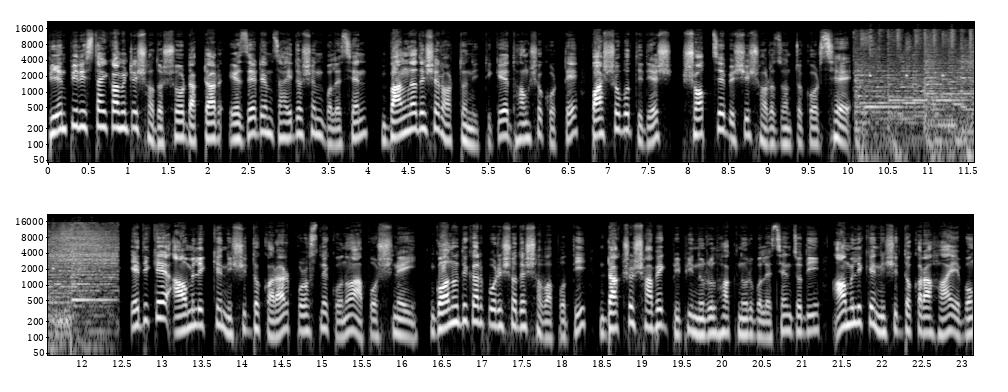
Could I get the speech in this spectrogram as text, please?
বিএনপির স্থায়ী কমিটির সদস্য doctor AZ M Zahid Hossain বলেছেন, বাংলাদেশের অর্থনীতিকে ধ্বংস করতে পার্শ্ববর্তী দেশ সবচেয়ে বেশি ষড়যন্ত্র করছে। এদিকে আওয়ামী লীগকে নিষিদ্ধ করার প্রশ্নে কোনো আপোষ নেই। গণ অধিকার পরিষদের সভাপতি ডাকসু সাবেক বিপি নুরুল হক নূর বলেছেন, যদি আওয়ামী লীগকে নিষিদ্ধ করা হয় এবং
